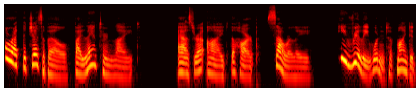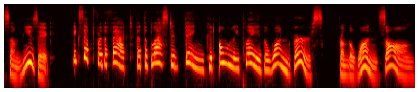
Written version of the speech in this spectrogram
or at the Jezebel by lantern light. Azra eyed the harp sourly. He really wouldn't have minded some music, except for the fact that the blasted thing could only play the one verse from the one song,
